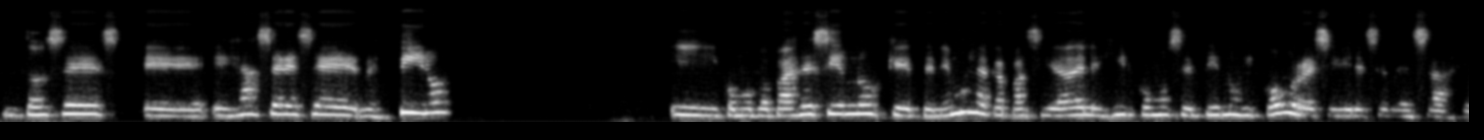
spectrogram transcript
Entonces, eh, es hacer ese respiro y como papás decirnos que tenemos la capacidad de elegir cómo sentirnos y cómo recibir ese mensaje.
